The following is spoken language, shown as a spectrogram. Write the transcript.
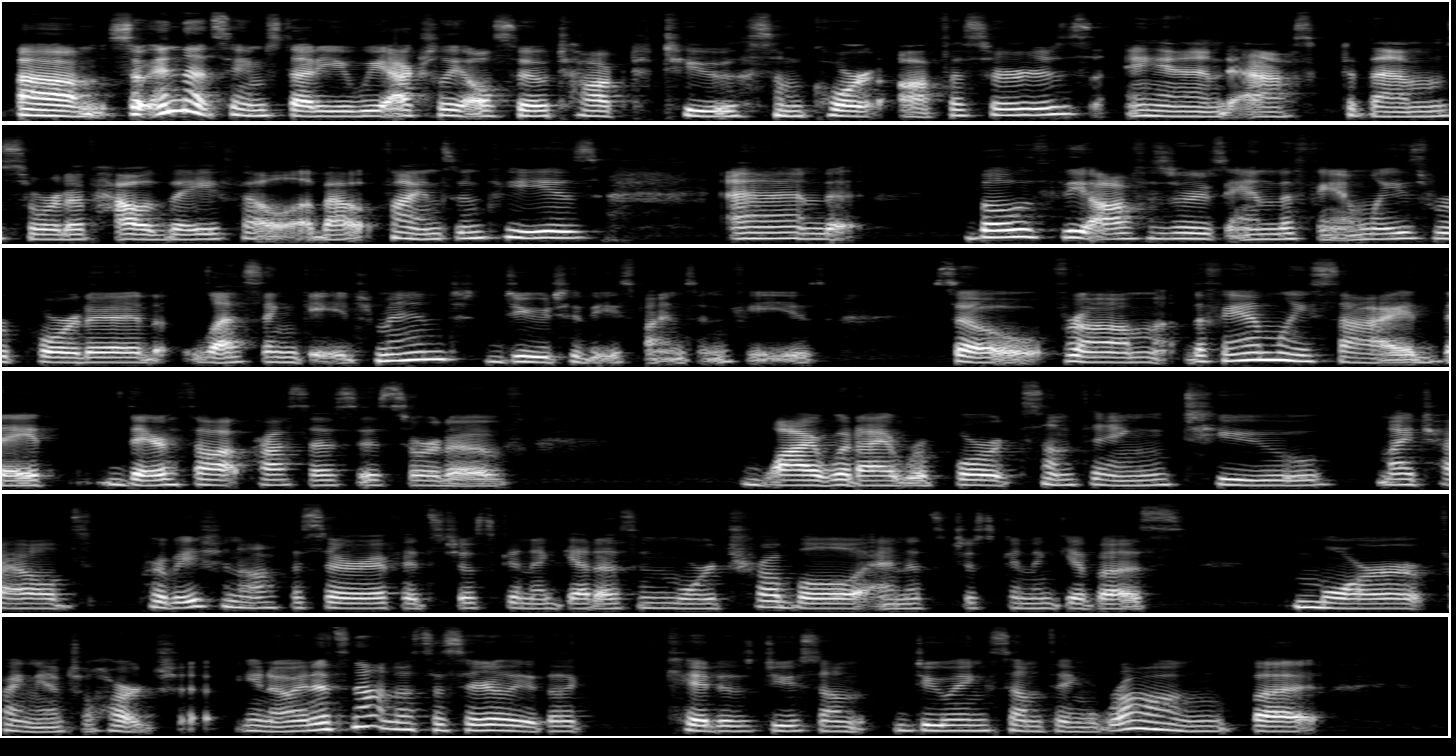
Um, so in that same study, we actually also talked to some court officers and asked them sort of how they felt about fines and fees, and both the officers and the families reported less engagement due to these fines and fees. So from the family side, they their thought process is sort of why would I report something to my child's probation officer if it's just going to get us in more trouble and it's just going to give us more financial hardship, you know? And it's not necessarily the kid is do some doing something wrong, but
